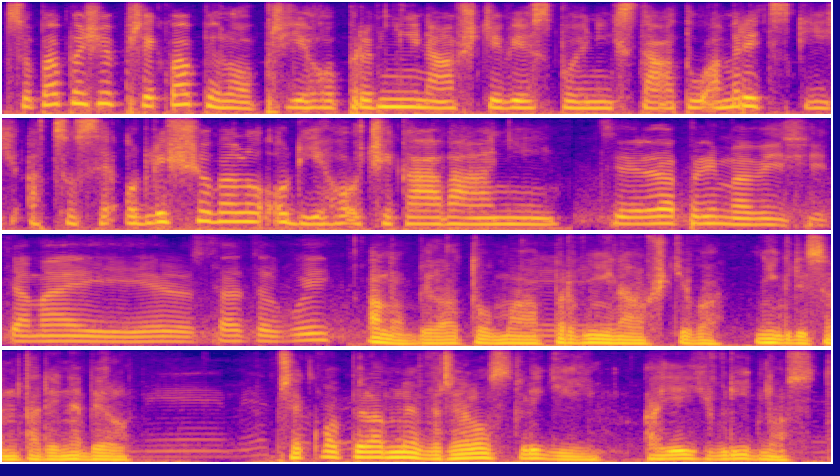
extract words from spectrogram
Co papeže překvapilo při jeho první návštěvě Spojených států amerických a co se odlišovalo od jeho očekávání? Ano, byla to má první návštěva. Nikdy jsem tady nebyl. Překvapila mne vřelost lidí a jejich vlídnost,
